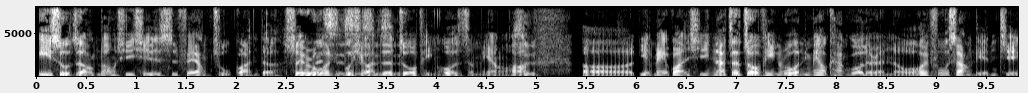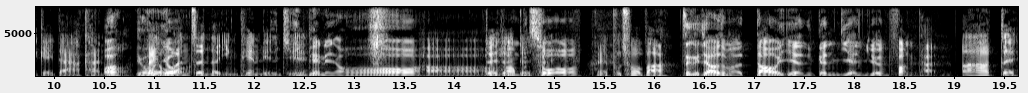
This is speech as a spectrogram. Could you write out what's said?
艺术这种东西其实是非常主观的，所以如果你不喜欢这个作品或者是怎么样的话，是呃，也没关系。那这作品如果你没有看过的人呢，我会附上连接给大家看哦，还有完整的影片连影，片连哦，好好好对，对不错哦。哎，不错吧？这个叫什么？导演跟演员访谈，啊，对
